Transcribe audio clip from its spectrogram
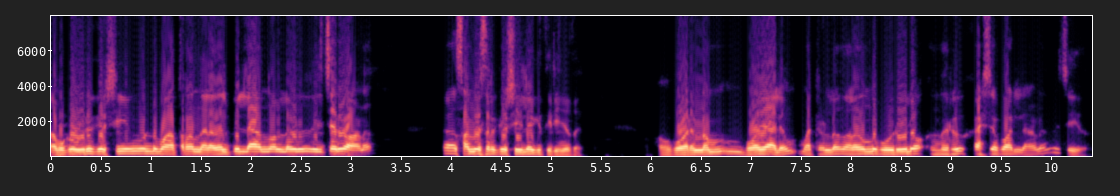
നമുക്ക് ഒരു കൃഷിയും കൊണ്ട് മാത്രം നിലനിൽപ്പില്ല എന്നുള്ള ഒരു തിരിച്ചറിവാണ് സമ്മിശ്ര കൃഷിയിലേക്ക് തിരിഞ്ഞത്. നമുക്ക് ഒരെണ്ണം പോയാലും മറ്റുള്ള നിലനിന്ന് പോരൂലോ എന്നൊരു കാഴ്ചപ്പാടിലാണ് ഇത് ചെയ്തത്.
